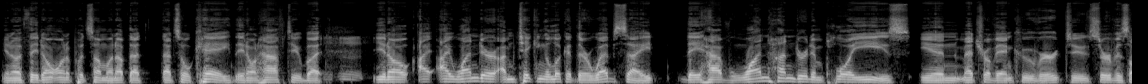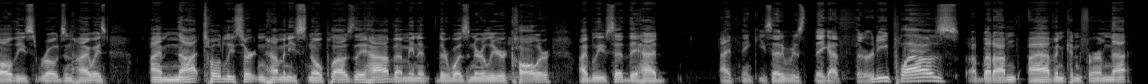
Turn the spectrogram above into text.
You know, if they don't want to put someone up, that that's okay. They don't have to. But, mm-hmm. you know, I, I wonder, I'm taking a look at their website. They have 100 employees in Metro Vancouver to service all these roads and highways. I'm not totally certain how many snowplows they have. I mean, it, there was an earlier caller, I believe, said they had. I think he said it was they got 30 plows, uh, but I'm I haven't confirmed that.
